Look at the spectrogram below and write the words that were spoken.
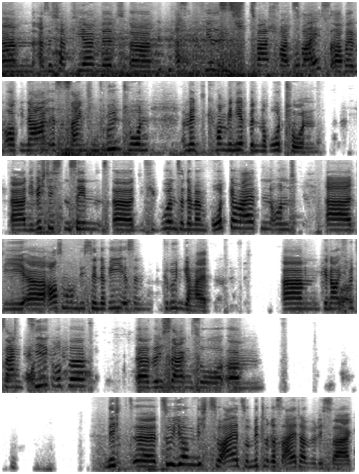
Ähm, also ich habe hier mit, ähm, also hier ist es zwar schwarz-weiß, aber im Original ist es eigentlich ein Grünton mit kombiniert mit einem Rotton. Äh, die wichtigsten Szenen, äh, die Figuren sind immer im Rot gehalten und äh, die äh, außenrum die Szenerie ist in Grün gehalten. Ähm, genau, ich würde sagen Zielgruppe äh, würde ich sagen, so ähm, nicht äh, zu jung, nicht zu alt, so mittleres Alter, würde ich sagen.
